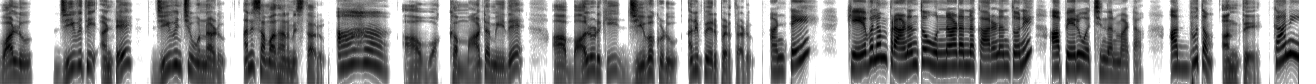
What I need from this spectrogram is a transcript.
వాళ్ళు జీవితి అంటే జీవించి ఉన్నాడు అని సమాధానమిస్తారు. ఆహా! ఆ ఒక్క మాట మీదే ఆ బాలుడికి జీవకుడు అని పేరు పెడతాడు. అంటే కేవలం ప్రాణంతో ఉన్నాడన్న కారణంతోనే ఆ పేరు వచ్చిందన్నమాట. అద్భుతం. అంతే. కాని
